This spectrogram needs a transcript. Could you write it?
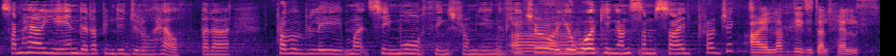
somehow you ended up in digital health. But I probably might see more things from you in the future, or you're working on some side project. I love digital health.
